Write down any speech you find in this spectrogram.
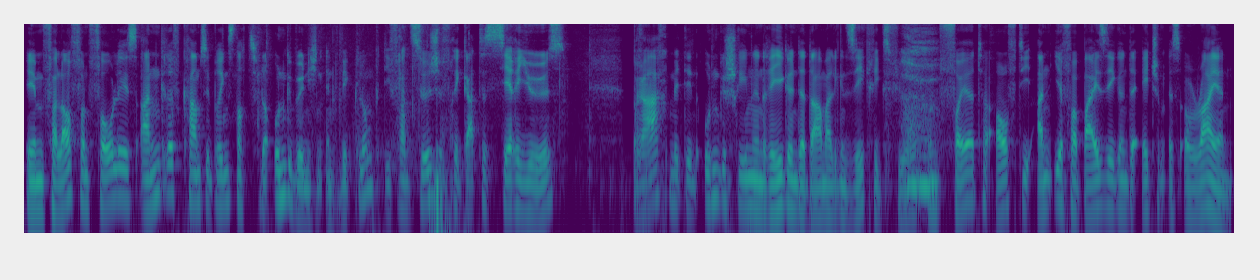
Im Verlauf von Foleys Angriff kam es übrigens noch zu einer ungewöhnlichen Entwicklung. Die französische Fregatte Sérieux brach mit den ungeschriebenen Regeln der damaligen Seekriegsführung und feuerte auf die an ihr vorbeisegelnde HMS Orion.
